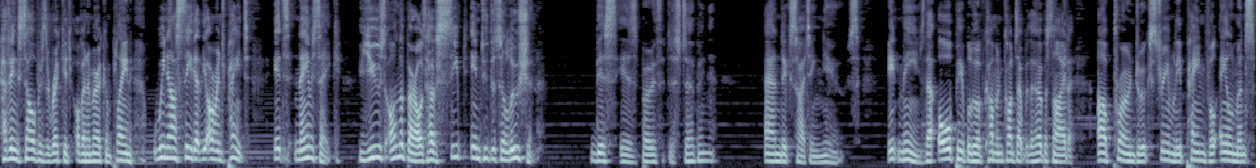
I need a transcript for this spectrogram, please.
Having salvaged the wreckage of an American plane, we now see that the orange paint, its namesake, used on the barrels have seeped into the solution. This is both disturbing and exciting news. It means that all people who have come in contact with the herbicide are prone to extremely painful ailments,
